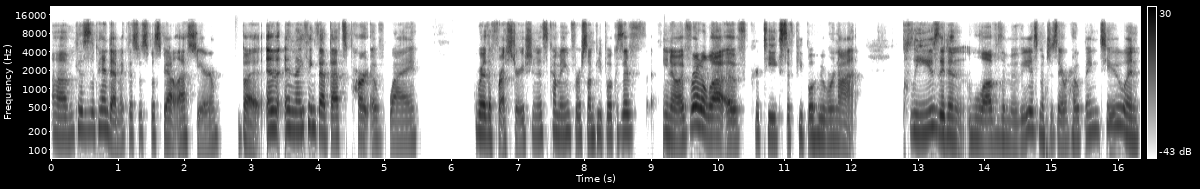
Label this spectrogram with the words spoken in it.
um because of the pandemic. This was supposed to be out last year but and and i think that that's part of why where the frustration is coming for some people because i've you know i've read a lot of critiques of people who were not pleased they didn't love the movie as much as they were hoping to. And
